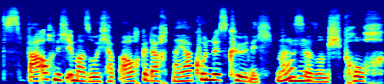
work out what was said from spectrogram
das war auch nicht immer so. Ich habe auch gedacht, na ja, Kunde ist König, ne? Mhm. Ist ja so ein Spruch.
